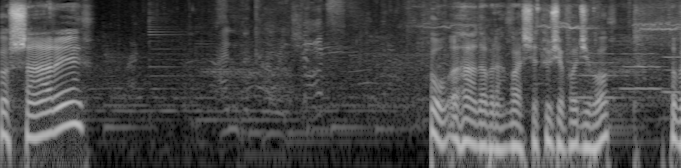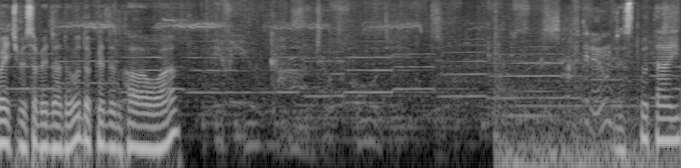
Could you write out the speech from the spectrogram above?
Koszary. Tu, aha, dobra, właśnie, tu się wchodziło. To wejdźmy sobie na dół, do Hallowa. Teraz tutaj.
